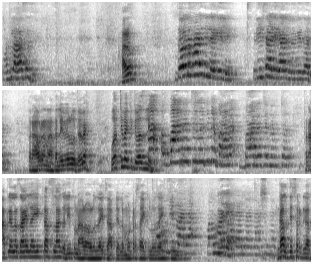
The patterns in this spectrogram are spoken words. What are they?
आपलं असंच आहे. अरे दोन हळदीला गेले. री साडी घालून नाही झाली. आवरा ना आता लय वेळ होतोय बाय. वरती बाय किती वाजले? बाराचं लग्न आहे बारा बाराच्या नंतर. पण आपल्याला जायला एक तास लागल इथून हळूहळू जायचं आपल्याला मोटरसायकलवर पावणे जायचं बारा पावणे आले. बाराला लागणार. घाल ते शर्ट घाल.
